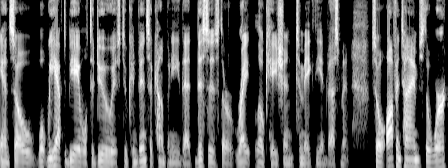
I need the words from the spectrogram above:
And so what we have to be able to do is to convince a company that this is the right location to make the investment. So oftentimes the work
